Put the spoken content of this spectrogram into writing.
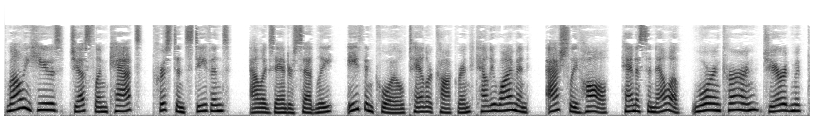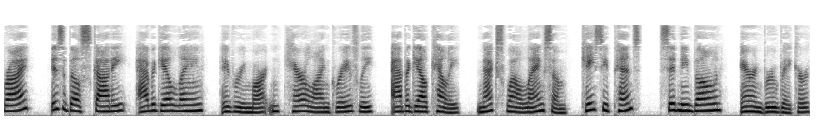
Molly Hughes, Jesslyn Katz, Kristen Stevens, Alexander Sedley, Ethan Coyle, Taylor Cochran, Kelly Wyman, Ashley Hall, Hannah Sinella, Lauren Kern, Jared McBride, Isabel Scotty, Abigail Lane, Avery Martin, Caroline Gravely, Abigail Kelly, Maxwell Langsom, Casey Pence, Sydney Bone, Aaron Brubaker,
